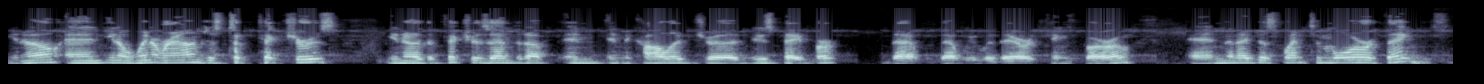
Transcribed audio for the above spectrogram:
you know, and, you know, went around, just took pictures. You know, the pictures ended up in, in the college uh, newspaper that, that we were there at Kingsborough. And then I just went to more things,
